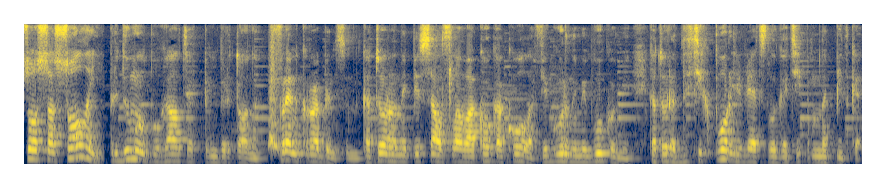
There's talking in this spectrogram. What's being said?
Сососолой придумал бухгалтер Пембертона Фрэнк Робинсон, который написал слова Кока-Кола фигурными буквами, которые до сих пор являются логотипом напитка.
